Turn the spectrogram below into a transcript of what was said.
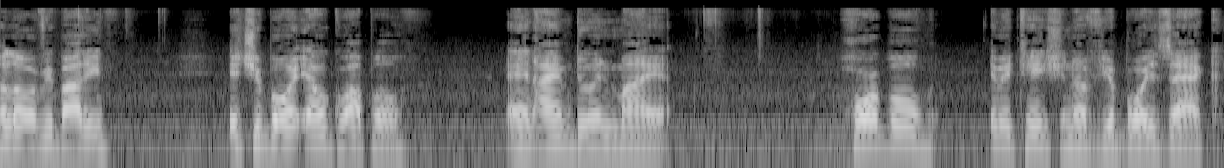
Hello, everybody. It's your boy El Guapo, and I am doing my horrible imitation of your boy Zach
